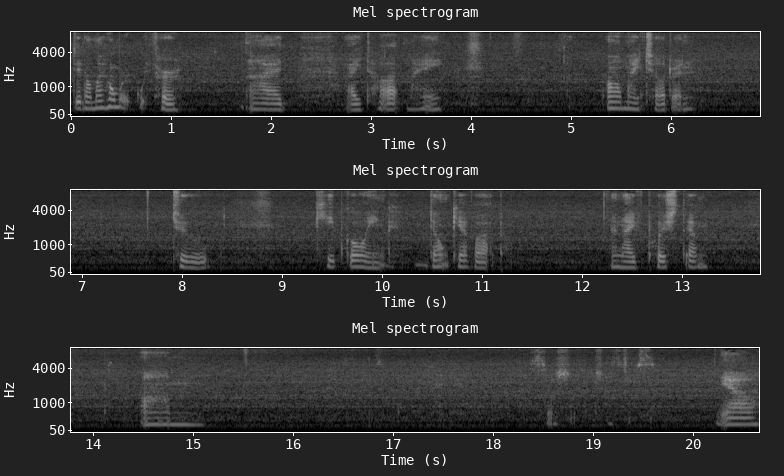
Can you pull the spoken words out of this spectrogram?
did all my homework with her. I I taught my all my children to keep going, don't give up, and I've pushed them. Um, social justice, yeah.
